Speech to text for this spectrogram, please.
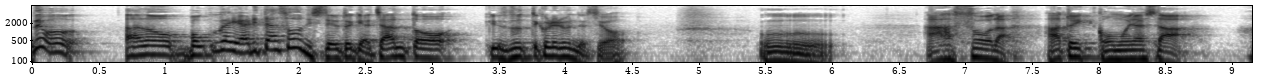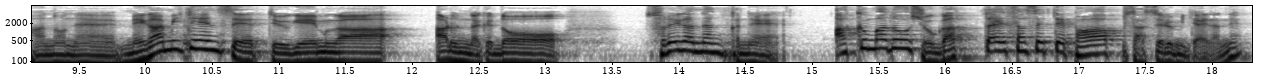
でも、あの、僕がやりたそうにしてるときはちゃんと譲ってくれるんですよ。うん。あ、そうだ。あと一個思い出した。あのね、女神転生っていうゲームがあるんだけど、それがなんかね、悪魔同士を合体させてパワーアップさせるみたいなね。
